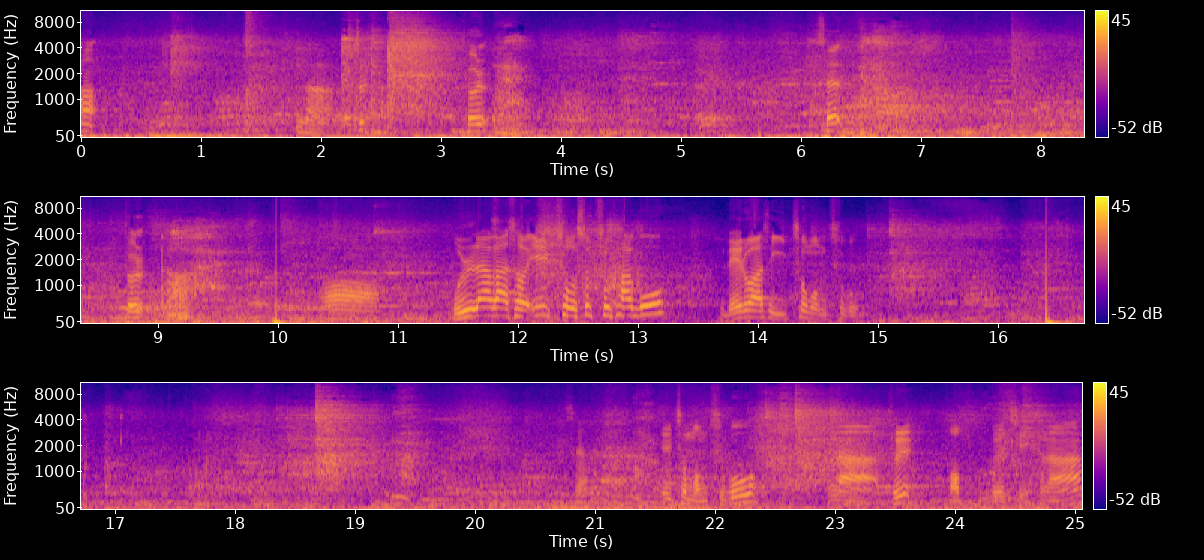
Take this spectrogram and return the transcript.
하나, 하나, 둘. 둘, 셋, 둘. 아, 와, 올라가서 1초 수축하고 내려와서 2초 멈추고. 자 1초 멈추고. 하나 둘 업. 그렇지. 하나.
